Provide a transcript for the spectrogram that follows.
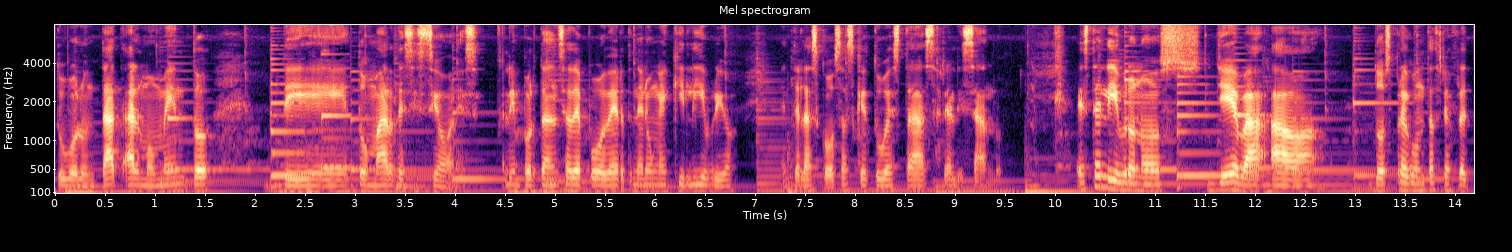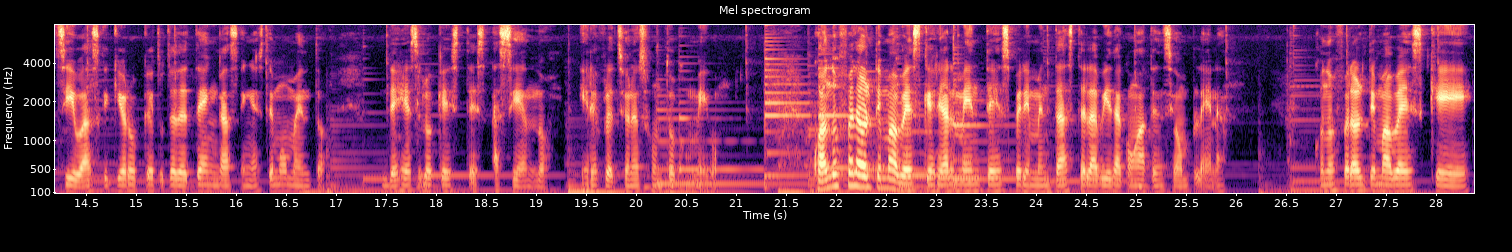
Tu voluntad al momento de tomar decisiones, la importancia de poder tener un equilibrio entre las cosas que tú estás realizando. Este libro nos lleva a dos preguntas reflexivas que quiero que tú te detengas en este momento, dejes lo que estés haciendo y reflexiones junto conmigo. ¿Cuándo fue la última vez que realmente experimentaste la vida con atención plena? ¿Cuándo fue la última vez que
